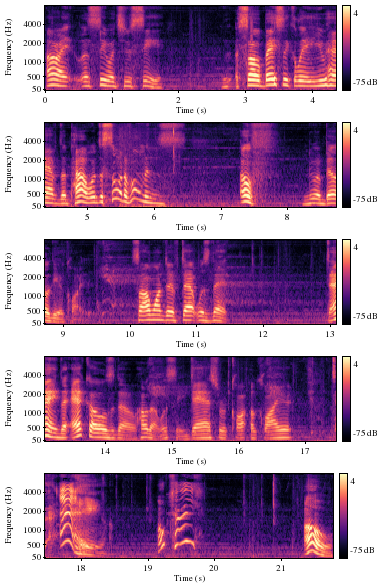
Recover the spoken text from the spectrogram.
All right, let's see what you see. So basically, you have the power of the Sword of Omens. Oath, new ability acquired. So I wonder if that was that. Dang, the echoes though. Hold on, let's see. Dash acquired. Dang. Okay. Oh,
